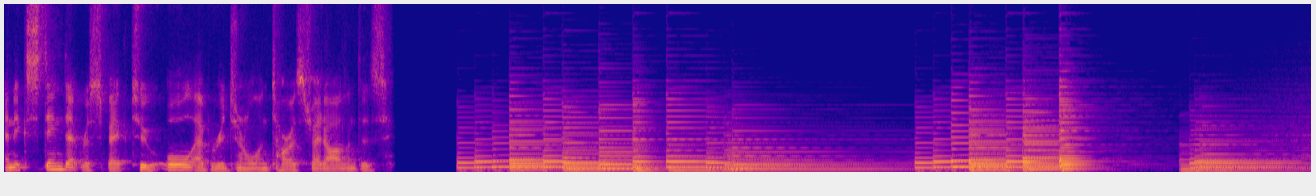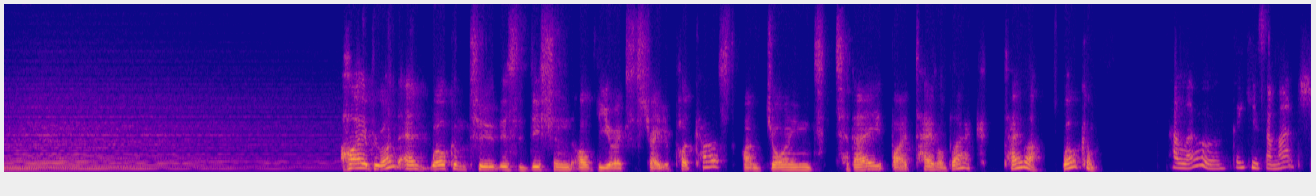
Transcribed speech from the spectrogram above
and extend that respect to all Aboriginal and Torres Strait Islanders. Hi, everyone, and welcome to this edition of the UX Australia podcast. I'm joined today by Taylor Black. Taylor, welcome. Hello, thank you so much.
